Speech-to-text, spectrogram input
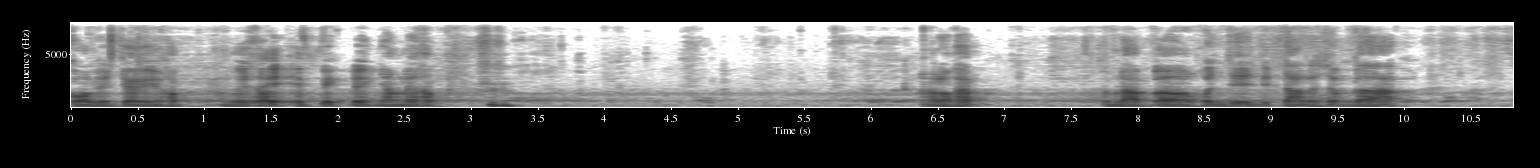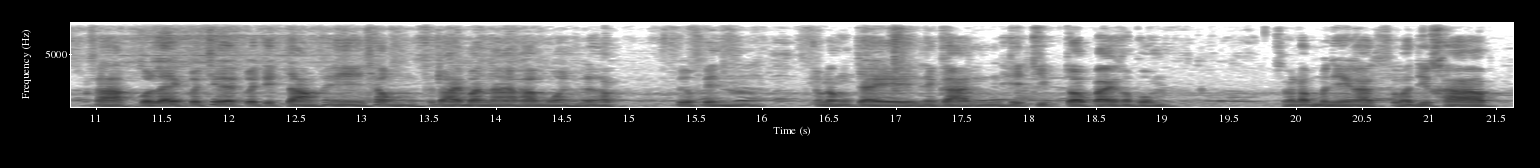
กรอบใจครับไม่ใช่เอฟเฟกต์เล็กยังนะครับ เอาละครับสำหรับคนที่ติดตามและชมกาฝากกดไลค์กดแชร์กดติดตามให้ช่องสไตล์บ้านนาพามวลนะครับ เพื่อเป็นกำลังใจในการเห็ดคลิปต่อไปครับผมสำหรับวันนี้ครับสวัสดีครับ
